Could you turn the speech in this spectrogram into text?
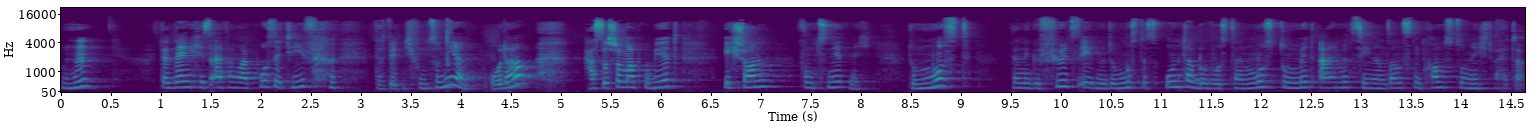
mhm. Dann denke ich jetzt einfach mal positiv, das wird nicht funktionieren, oder? Hast du es schon mal probiert? Ich schon, funktioniert nicht. Du musst deine Gefühlsebene, du musst das Unterbewusstsein, musst du mit einbeziehen, ansonsten kommst du nicht weiter.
